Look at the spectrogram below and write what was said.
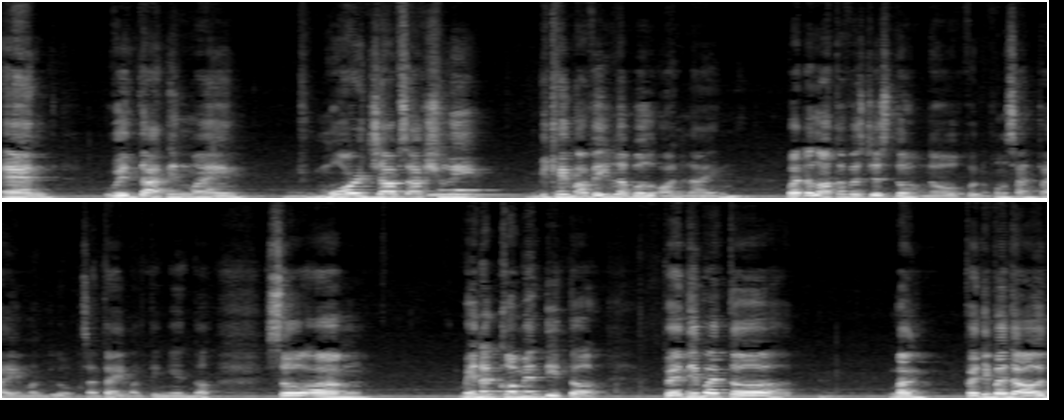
And with that in mind, more jobs actually became available online, but a lot of us just don't know kung, kung saan tayo mag-look, saan tayo magtingin, no? So, um, may nag-comment dito, pwede ba to mag pwede ba daw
